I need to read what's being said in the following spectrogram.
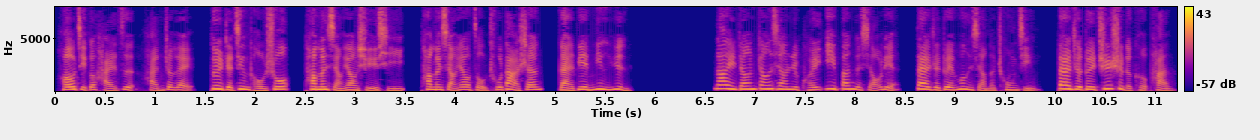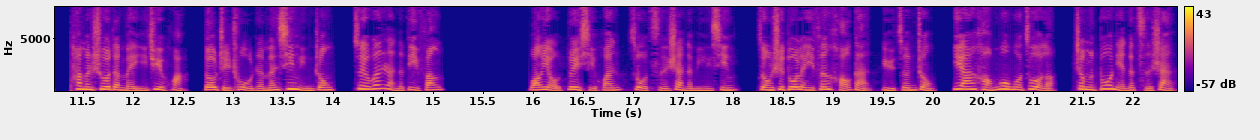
好几个孩子含着泪对着镜头说：“他们想要学习，他们想要走出大山，改变命运。”那一张张向日葵一般的小脸，带着对梦想的憧憬，带着对知识的渴盼。他们说的每一句话，都直触人们心灵中最温软的地方。网友对喜欢做慈善的明星总是多了一分好感与尊重。易安好默默做了这么多年的慈善，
